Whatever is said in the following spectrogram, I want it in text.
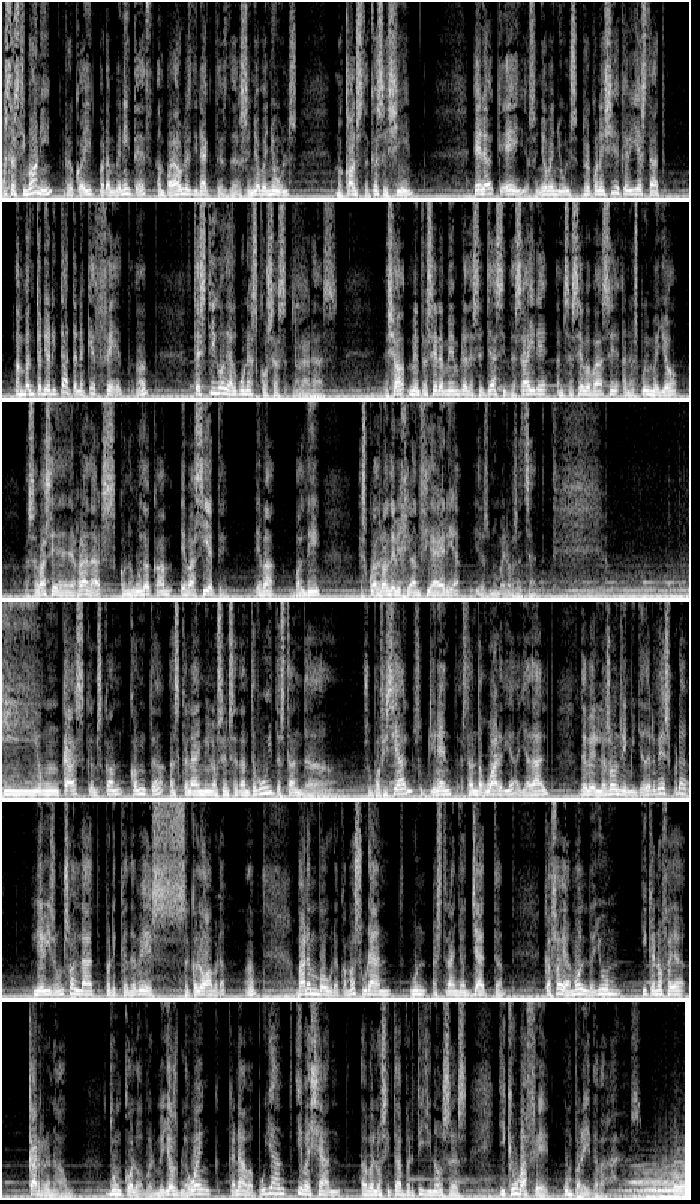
el testimoni, recollit per en Benítez, en paraules directes del senyor Banyuls, me consta que és així, era que ell, el senyor Banyuls, reconeixia que havia estat, amb anterioritat en aquest fet, eh, testigo d'algunes coses rares. Això mentre era membre de l'exèrcit de Saire en la seva base en Espull Major, a la base de radars, coneguda com EVA 7. EVA vol dir Esquadrón de Vigilància Aèria i els números, etc. I un cas que ens conta és que l'any 1978, estan de suboficial, subtinent, estan de guàrdia, allà dalt, de ben les 11 i mitja del vespre, li avisa un soldat perquè de vés la que l'obre, eh, varen veure com a surant un estrany objecte que feia molt de llum i que no feia cap renou, d'un color vermellós blauenc que anava pujant i baixant a velocitats vertiginoses i que ho va fer un parell de vegades.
